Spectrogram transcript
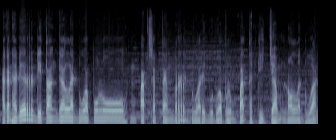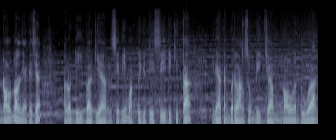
akan hadir di tanggal 24 September 2024 di jam 02.00 ya guys ya. Kalau di bagian sini waktu UTC di kita ini akan berlangsung di jam 02.00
